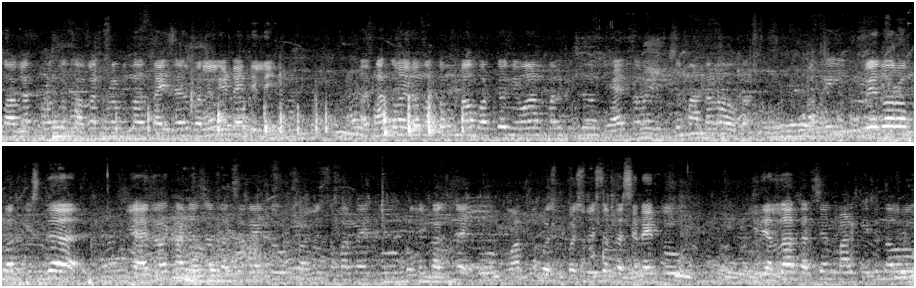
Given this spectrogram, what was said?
ಸ್ವಾಗತ ಮಾಡೋದು ಸ್ವಾಗತ ಮಾಡೋದು ತಾಯಿ ಸಾಹೇಬ್ ಬರಲಿ ಲೇಟ್ ಆಯ್ತು ಇಲ್ಲಿ. ಇನ್ನೂ ಮತ್ತೊಮ್ಮೆ ನಾವು ಬರ್ತೀವಿ ನೀವು ಅಂತ ಬಂದು ಕಿಸಿದ ಹ್ಯಾಕ್ ಸರ್ ಕಿಸಿದ ಮಾತಾಡೋದು ಮತ್ತೆ ಈ ಉಮೇದವಾರ ಬಂದು ಕಿಸಿದ ಈ ಹೈದರಾಬಾದ್ ಸರ್ ದರ್ಶನ ಆಯಿತು ಸ್ವಾಮಿ ಸಮರ್ಥ ಆಯಿತು, ಮಲ್ಲಿಕಾರ್ಜುನ ಆಯಿತು ಮತ್ತು ಬಸ್, ಬಸವೇಶ್ವರ ದರ್ಶನ ಆಯಿತು. ಇದೆಲ್ಲ ದರ್ಶನ ಮಾಡಿ ಕಿಸಿದ ಅವರು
